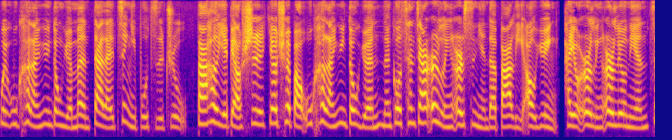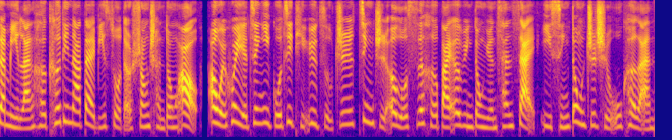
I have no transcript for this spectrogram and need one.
为乌克兰运动员们带来进一步资助。巴赫也表示，要确保乌克兰运动员能够参加二零二四年的巴黎奥运，还有二零二六年在米兰和科蒂纳代比索的双城冬奥。奥委会也建议国际体育组织禁止俄罗斯和白俄运动员参赛，以行动支持乌克兰。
